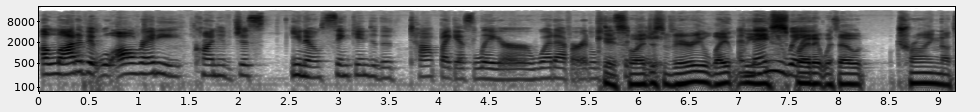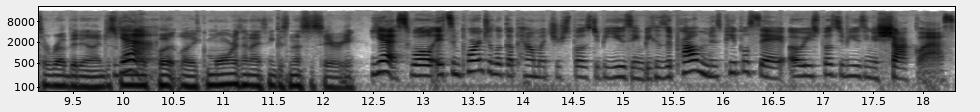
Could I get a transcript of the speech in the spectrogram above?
a lot of it will already kind of just you know sink into the top, I guess, layer or whatever. It'll Okay, so I just very lightly spread wait. it without trying not to rub it in. I just Yeah. want to put like more than I think is necessary. Yes, well, it's important to look up how much you're supposed to be using because the problem is people say, "Oh, you're supposed to be using a shot glass,"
